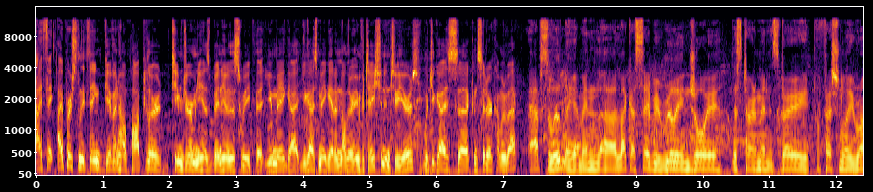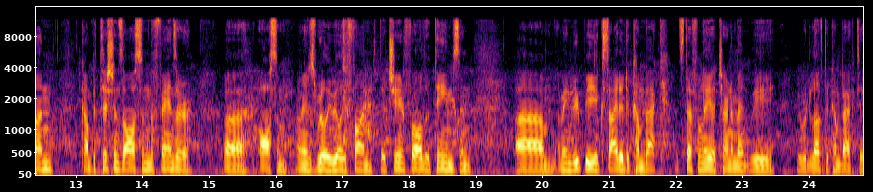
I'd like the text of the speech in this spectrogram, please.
I think I personally think, given how popular Team Germany has been here this week, that you may get you guys may get another invitation in two years. Would you guys uh, consider coming back? Absolutely. I mean, uh, like I said, we really enjoy this tournament. It's very professionally run. Competition's awesome. The fans are uh, awesome. I mean, it's really, really fun. They're cheering for all the teams, and um, I mean, we'd be excited to come back. It's definitely a tournament we we would love to come back to.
